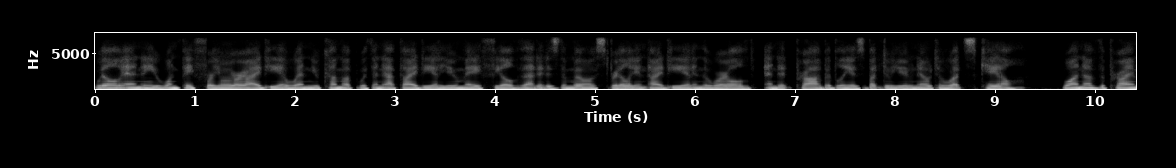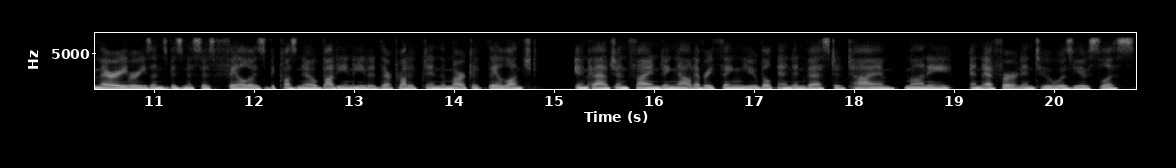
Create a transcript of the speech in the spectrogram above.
Will anyone pay for your idea when you come up with an app idea? You may feel that it is the most brilliant idea in the world, and it probably is, but do you know to what scale? One of the primary reasons businesses fail is because nobody needed their product in the market they launched. Imagine finding out everything you built and invested time, money, and effort into was useless.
